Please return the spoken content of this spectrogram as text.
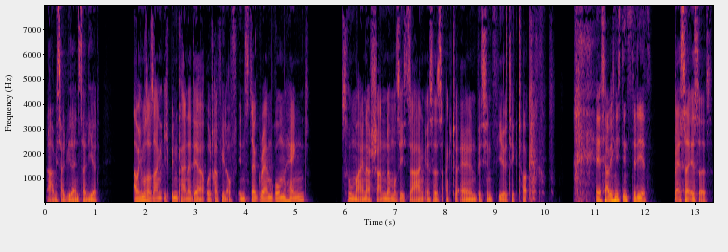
Da habe ich es halt wieder installiert. Aber ich muss auch sagen, ich bin keiner, der ultra viel auf Instagram rumhängt. Zu meiner Schande muss ich sagen, ist es aktuell ein bisschen viel TikTok. Das habe ich nicht installiert. Besser ist es.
